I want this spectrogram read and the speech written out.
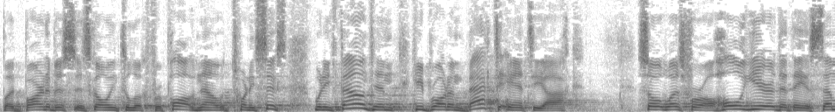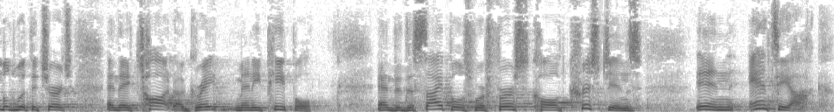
But Barnabas is going to look for Paul. Now, 26, when he found him, he brought him back to Antioch. So it was for a whole year that they assembled with the church and they taught a great many people. And the disciples were first called Christians in Antioch.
